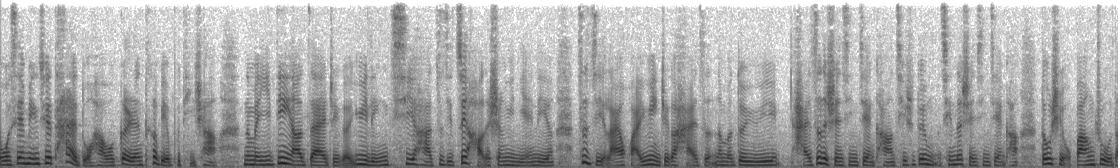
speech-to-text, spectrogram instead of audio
我先明确态度哈，我个人特别不提倡。那么一定要在这个育龄期哈，自己最好的生育年龄，自己来怀孕这个孩子。那么对于孩子的身心健康，其实对母亲的身心健康都是有帮助的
